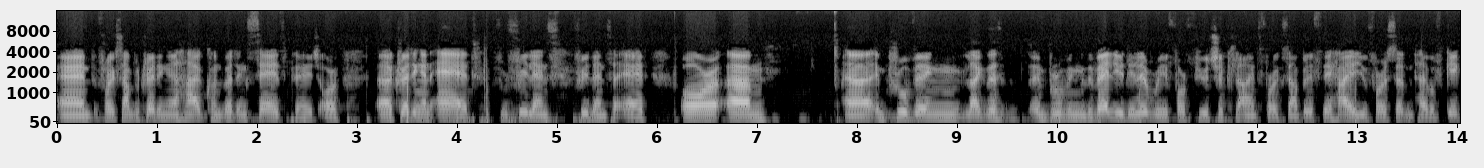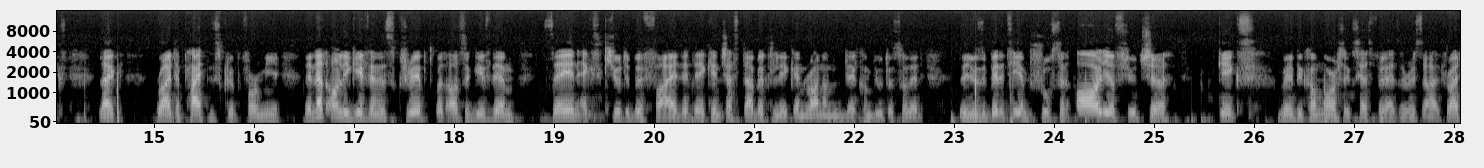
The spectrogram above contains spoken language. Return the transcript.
And for example creating a high converting sales page or uh, creating an ad freelance freelancer ad or um, uh, improving like the improving the value delivery for future clients for example if they hire you for a certain type of gigs like write a Python script for me, then not only give them a script, but also give them, say, an executable file that they can just double click and run on their computer so that the usability improves and all your future gigs will become more successful as a result, right?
